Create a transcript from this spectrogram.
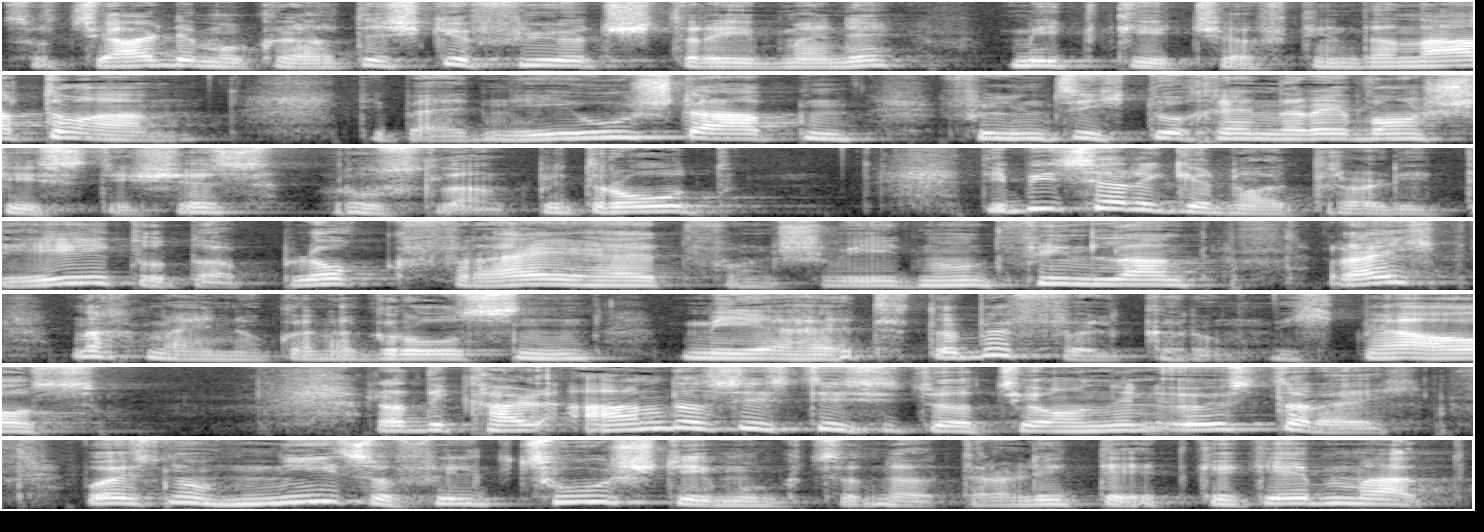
sozialdemokratisch geführt, streben eine Mitgliedschaft in der NATO an. Die beiden EU-Staaten fühlen sich durch ein revanchistisches Russland bedroht. Die bisherige Neutralität oder Blockfreiheit von Schweden und Finnland reicht nach Meinung einer großen Mehrheit der Bevölkerung nicht mehr aus. Radikal anders ist die Situation in Österreich, wo es noch nie so viel Zustimmung zur Neutralität gegeben hat.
